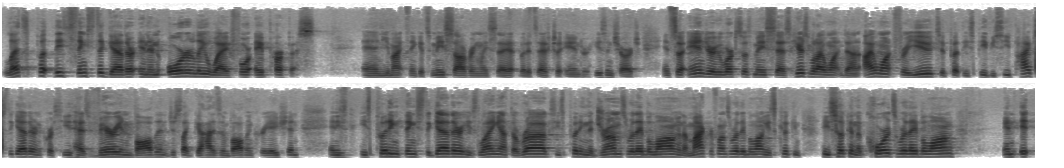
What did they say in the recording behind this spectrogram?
let's put these things together in an orderly way for a purpose. And you might think it's me sovereignly say it, but it's actually Andrew. He's in charge. And so Andrew, who works with me, says, Here's what I want done. I want for you to put these PVC pipes together. And of course, he has very involved in it, just like God is involved in creation. And he's, he's putting things together. He's laying out the rugs. He's putting the drums where they belong and the microphones where they belong. He's, cooking, he's hooking the cords where they belong. And it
